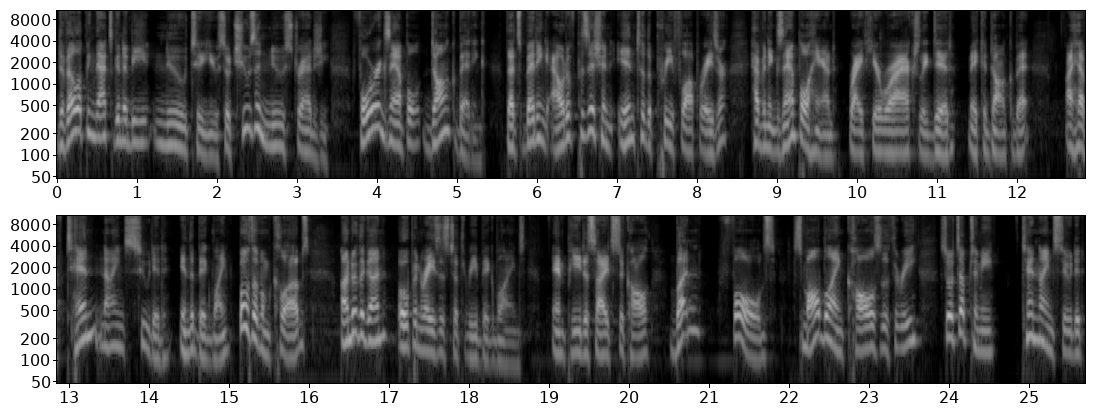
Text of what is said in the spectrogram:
developing that's going to be new to you. So, choose a new strategy. For example, donk betting that's betting out of position into the pre-flop raiser. Have an example hand right here where I actually did make a donk bet. I have 10 9 suited in the big blind, both of them clubs. Under the gun, open raises to three big blinds. MP decides to call. Button folds. Small blind calls the three, so it's up to me. 10 9 suited.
